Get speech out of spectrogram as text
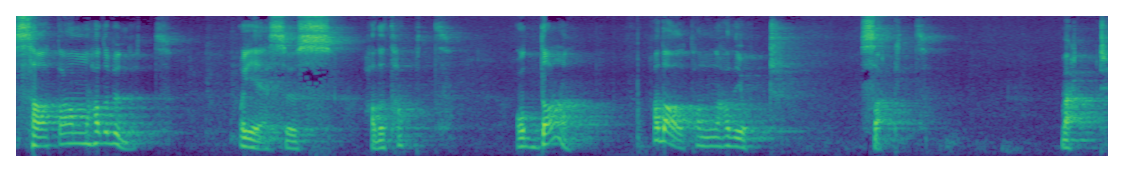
Satan hadde vunnet, og Jesus hadde tapt. Og da hadde alt han hadde gjort, sagt, vært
